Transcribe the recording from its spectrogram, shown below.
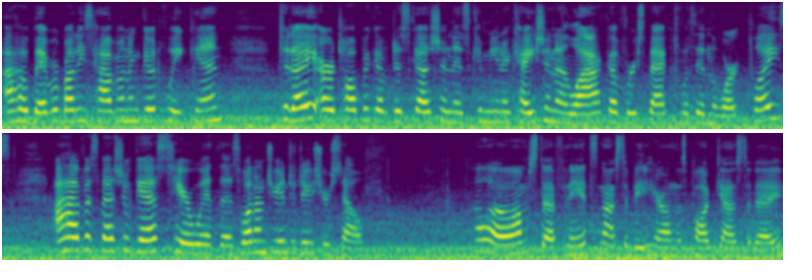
I hope everybody's having a good weekend. Today, our topic of discussion is communication and lack of respect within the workplace. I have a special guest here with us. Why don't you introduce yourself? Hello, I'm Stephanie. It's nice to be here on this podcast today.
